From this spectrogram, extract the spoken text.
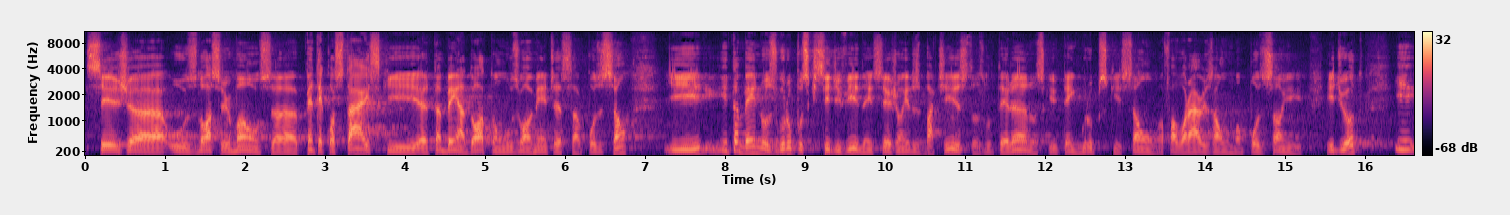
seja os nossos irmãos uh, pentecostais, que eh, também adotam usualmente essa posição, e, e, também nos grupos que se dividem, sejam eles batistas, luteranos, que tem grupos que são favoráveis a uma posição e, e de outra, e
